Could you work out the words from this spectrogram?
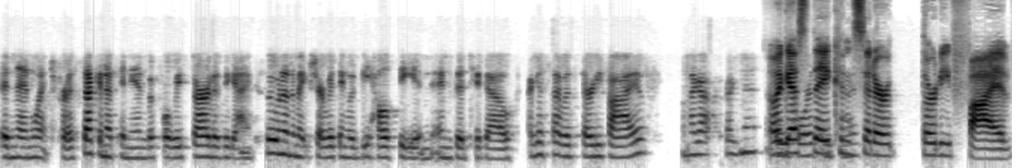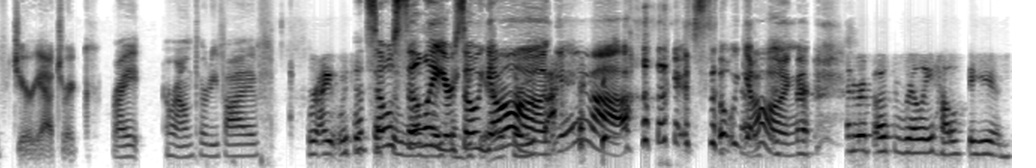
and then went for a second opinion before we started again because we wanted to make sure everything would be healthy and, and good to go. I guess I was 35 when I got pregnant. Oh, I guess they 35. consider 35 geriatric, right? Around 35 right? Which that's so silly. You're so young. Yeah, you're so young. And we're both really healthy, and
